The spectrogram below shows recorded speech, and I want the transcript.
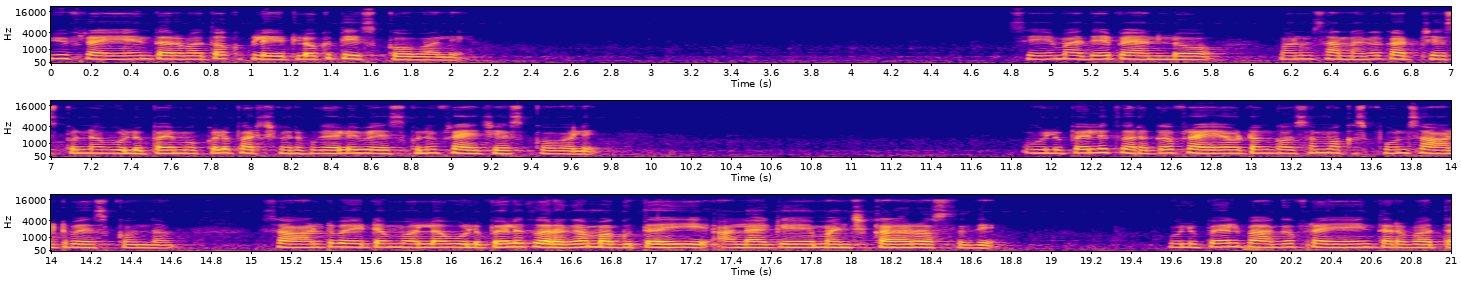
ఇవి ఫ్రై అయిన తర్వాత ఒక ప్లేట్లోకి తీసుకోవాలి. సేమ్ అదే ప్యాన్లో మనం సన్నగా కట్ చేసుకున్న ఉల్లిపాయ ముక్కలు పచ్చిమిరపకాయలు వేసుకుని ఫ్రై చేసుకోవాలి. ఉల్లిపాయలు త్వరగా ఫ్రై అవ్వటం కోసం ఒక స్పూన్ సాల్ట్ వేసుకుందాం. సాల్ట్ వేయటం వల్ల ఉల్లిపాయలు త్వరగా మగ్గుతాయి అలాగే మంచి కలర్ వస్తుంది. ఉల్లిపాయలు బాగా ఫ్రై అయిన తర్వాత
